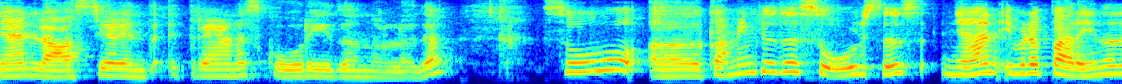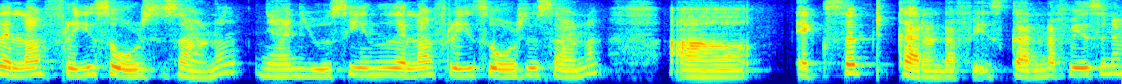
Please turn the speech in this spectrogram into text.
ഞാൻ ലാസ്റ്റ് ഇയർ എന്ത് എത്രയാണ് സ്കോർ ചെയ്തതെന്നുള്ളത്. So coming to the sources ഞാൻ ഇവിടെ പറയുന്നതെല്ലാം ഫ്രീ സോഴ്സസ് ആണ്. ഞാൻ യൂസ് ചെയ്യുന്നതെല്ലാം ഫ്രീ സോഴ്സസ് ആണ്. എക്സെപ്റ്റ് കറണ്ട് അഫെയർസ് കറണ്ട് അഫെയർസിന്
